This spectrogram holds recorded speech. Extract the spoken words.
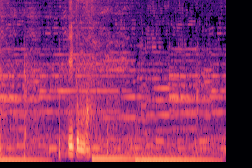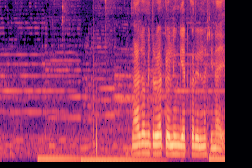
યુટ્યુબમાં મારા તો મિત્રો એક લિંક એડ કરેલ નથી ના એ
